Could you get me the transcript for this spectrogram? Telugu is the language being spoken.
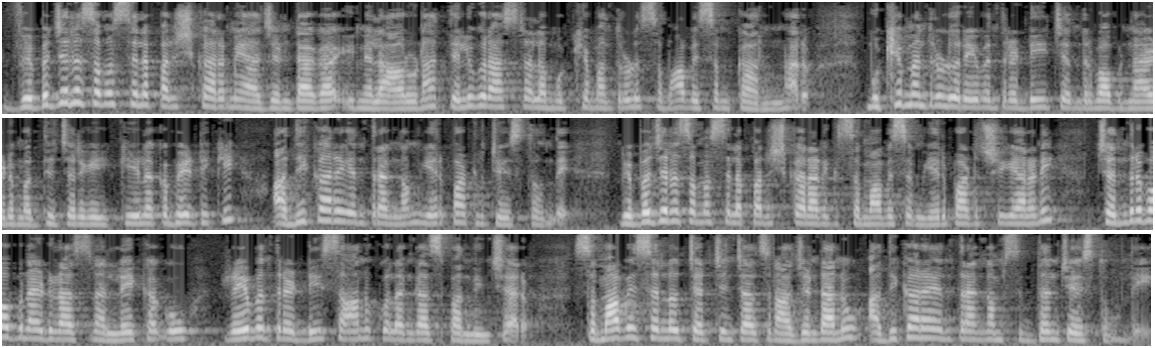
విభజన సమస్యల పరిష్కారమే అజెండాగా ఈ నెల ఆరున తెలుగు రాష్ట్రాల ముఖ్యమంత్రులు సమావేశం కానున్నారు. ముఖ్యమంత్రులు రేవంత్ రెడ్డి చంద్రబాబు నాయుడు మధ్య జరిగే ఈ కీలక భేటీకి అధికార యంత్రాంగం ఏర్పాట్లు చేస్తోంది. విభజన సమస్యల పరిష్కారానికి సమావేశం ఏర్పాటు చేయాలని చంద్రబాబు నాయుడు రాసిన లేఖకు రేవంత్ రెడ్డి సానుకూలంగా స్పందించారు. సమావేశంలో చర్చించాల్సిన అజెండాను అధికార యంత్రాంగం సిద్ధం చేస్తోంది.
